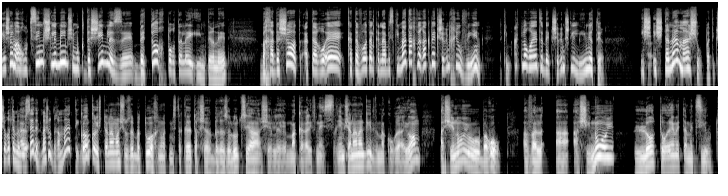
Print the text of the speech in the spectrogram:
יש שם ערוצים שלמים שמוקדשים לזה בתוך פורטלי אינטרנט. בחדשות אתה רואה כתבות על קנאביס כמעט אך ורק בהקשרים חיוביים. אתה כמעט לא רואה את זה בהקשרים שליליים יותר. הש, השתנה משהו בתקשורת הממוסדת, משהו דרמטי, קודם לא? כל השתנה משהו, זה בטוח, אם את מסתכלת עכשיו ברזולוציה של אה, מה קרה לפני 20 שנה נגיד, ומה קורה היום, השינוי הוא ברור, אבל השינוי לא תואם את המציאות.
